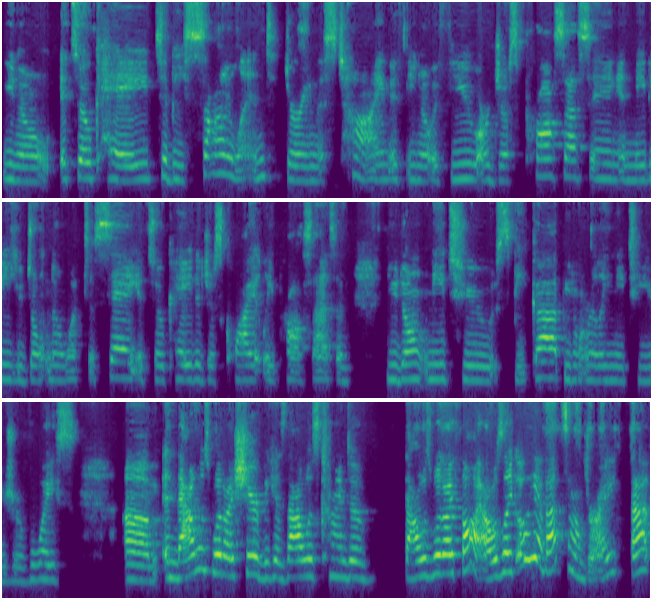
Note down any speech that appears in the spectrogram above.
you know it's okay to be silent during this time if you know if you are just processing and maybe you don't know what to say it's okay to just quietly process and you don't need to speak up you don't really need to use your voice. Um, and that was what i shared because that was kind of that was what i thought. I was like oh yeah that sounds right. That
